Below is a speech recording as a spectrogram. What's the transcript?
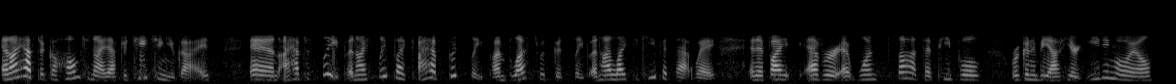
And I have to go home tonight after teaching you guys, and I have to sleep. And I sleep like I have good sleep. I'm blessed with good sleep, and I like to keep it that way. And if I ever at once thought that people were going to be out here eating oil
